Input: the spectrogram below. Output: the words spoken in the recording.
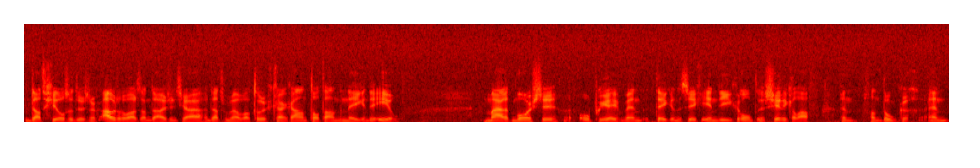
dat Gilse dus nog ouder was dan duizend jaar. Dat we wel wat terug kan gaan tot aan de negende eeuw. Maar het mooiste, op een gegeven moment tekende zich in die grond een cirkel af, een, van donker. En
